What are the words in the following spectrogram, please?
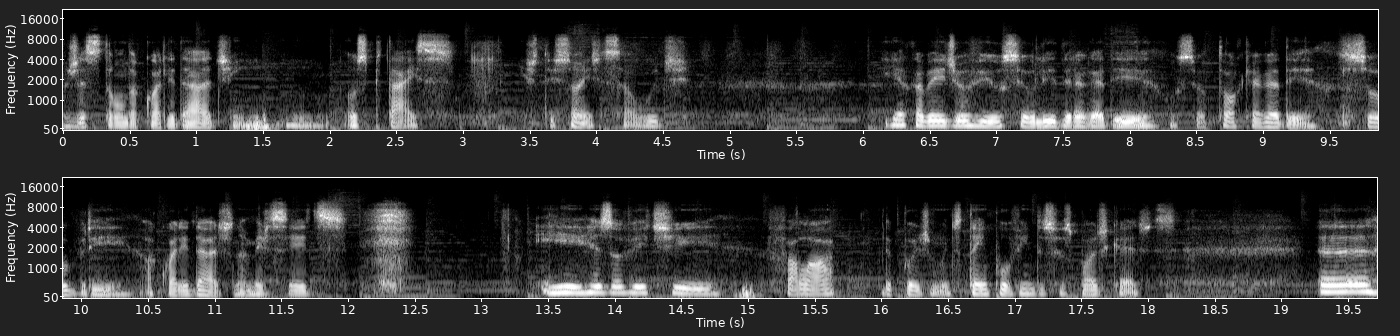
gestão da qualidade em hospitais, instituições de saúde. E acabei de ouvir o seu líder HD, o seu toque HD, sobre a qualidade na Mercedes. E resolvi te falar, depois de muito tempo ouvindo seus podcasts. Uh,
